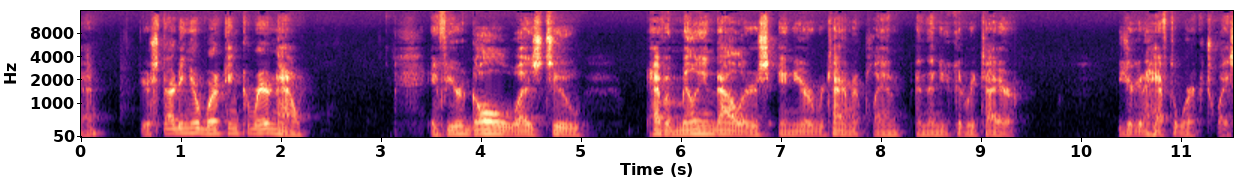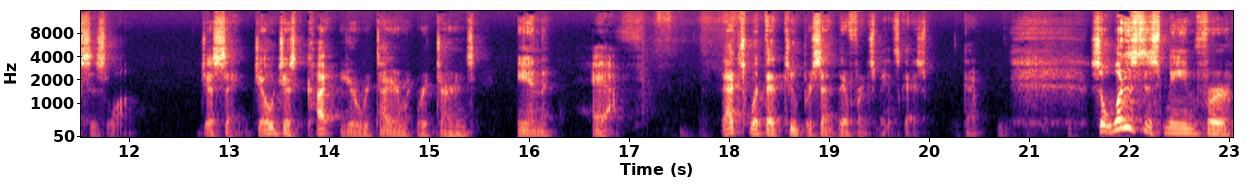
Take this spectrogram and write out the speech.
Okay. You're starting your working career now, if your goal was to have a million dollars in your retirement plan and then you could retire, you're going to have to work twice as long. Just saying. Joe just cut your retirement returns in half. That's what that 2% difference means, guys. Okay. So, what does this mean for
